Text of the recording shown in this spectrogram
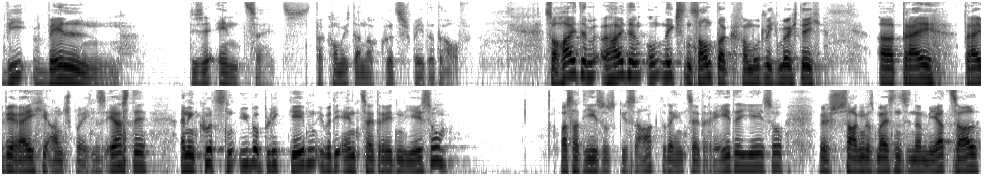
wie Wellen diese Endzeit. Da komme ich dann noch kurz später drauf. So, heute, heute und nächsten Sonntag vermutlich möchte ich äh, drei, drei Bereiche ansprechen. Das erste, einen kurzen Überblick geben über die Endzeitreden Jesu. Was hat Jesus gesagt oder Endzeitrede Jesu? Wir sagen das meistens in der Mehrzahl,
